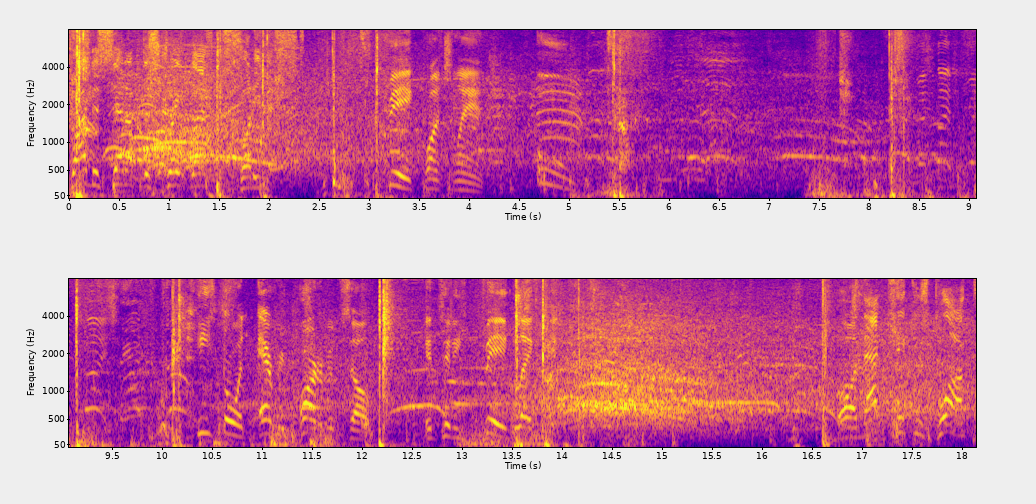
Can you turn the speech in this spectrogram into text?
Tried to set up the straight left, but he missed. Big punch land. Ooh. He's throwing every part of himself into these big leg kicks. Oh, and that kick is blocked.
